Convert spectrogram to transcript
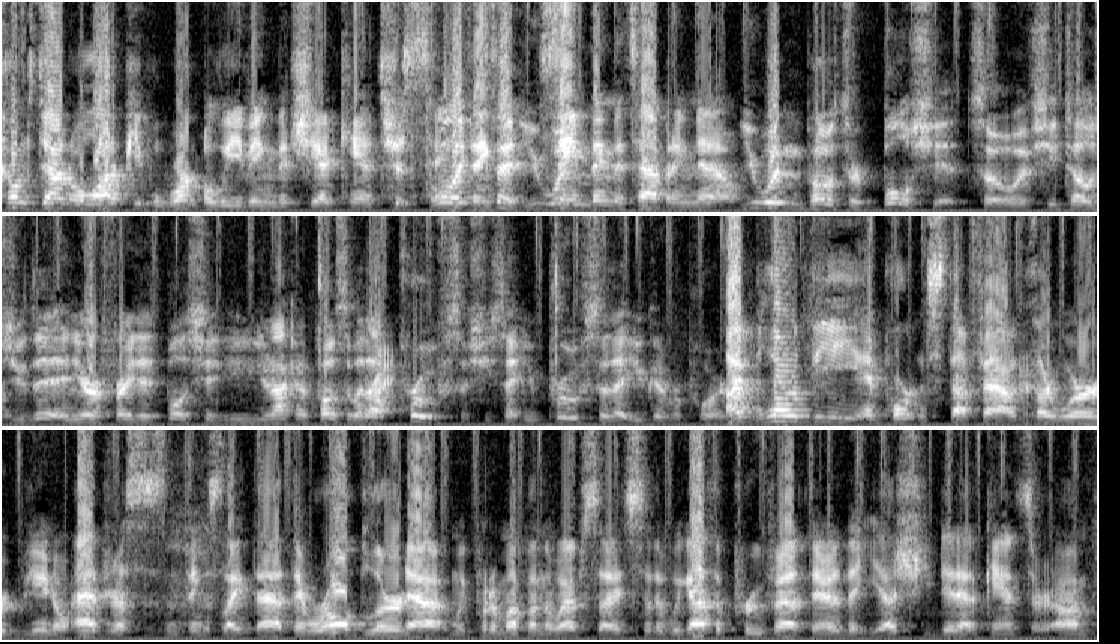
Comes down to a lot of people weren't believing that she had cancer. Same Well, like you said, you same thing that's happening now. You wouldn't post her bullshit. So if she tells you that and you're afraid it's bullshit, you, you're not going to post it without Right. proof. So she sent you proof so that you could report. I blurred the important stuff out. There were, you know, addresses and things like that. They were all blurred out, and we put them up on the website so that we got the proof out there that yes, she did have cancer. Um,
